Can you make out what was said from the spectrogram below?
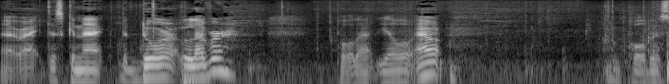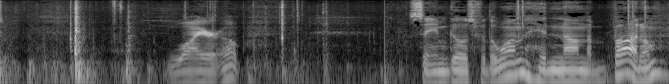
All right, disconnect the door lever. Pull that yellow out. And pull this wire up. Same goes for the one hidden on the bottom.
